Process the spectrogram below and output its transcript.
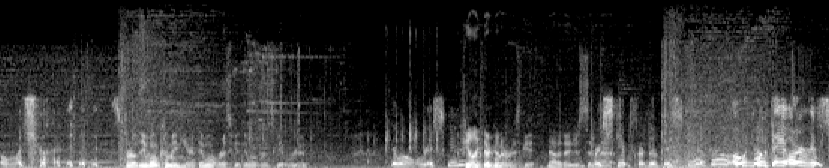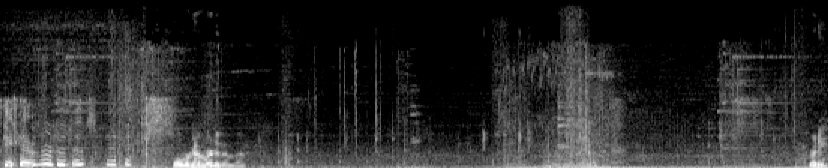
Oh my god! Bro, they won't come in here. They won't risk it. They won't risk it. We're good. They won't risk it. I feel like they're gonna risk it. Now that I just said risk that. Risk it for the biscuit, bro. Oh no, they are risking it for the biscuit. Well, we're gonna murder them then. Ready?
